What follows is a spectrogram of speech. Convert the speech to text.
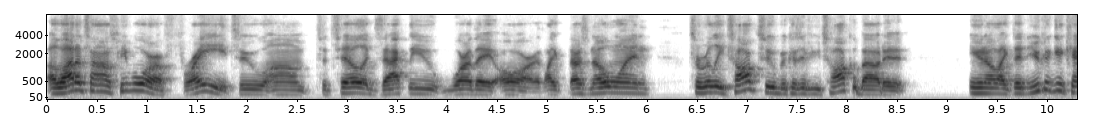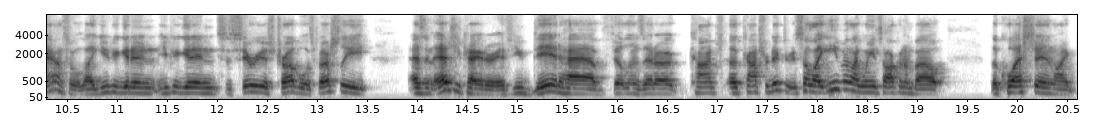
a lot of times people are afraid to um to tell exactly where they are. Like there's no one to really talk to because if you talk about it, you know, like that you could get canceled. Like you could get in, you could get into serious trouble, especially as an educator if you did have feelings that are con- uh, contradictory. So like even like when you're talking about the question, like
